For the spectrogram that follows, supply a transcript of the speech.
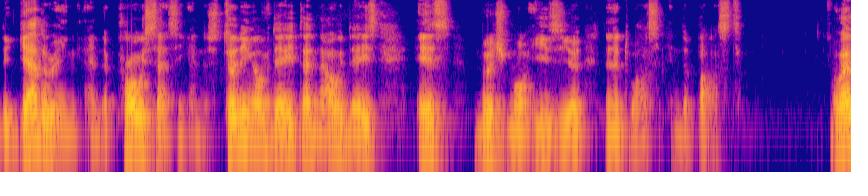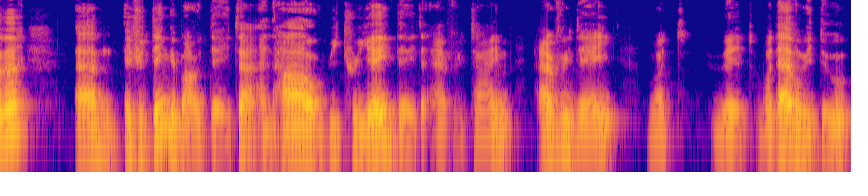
the gathering and the processing and the studying of data nowadays is much more easier than it was in the past. However, um, if you think about data and how we create data every time, every day, what with whatever we do,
